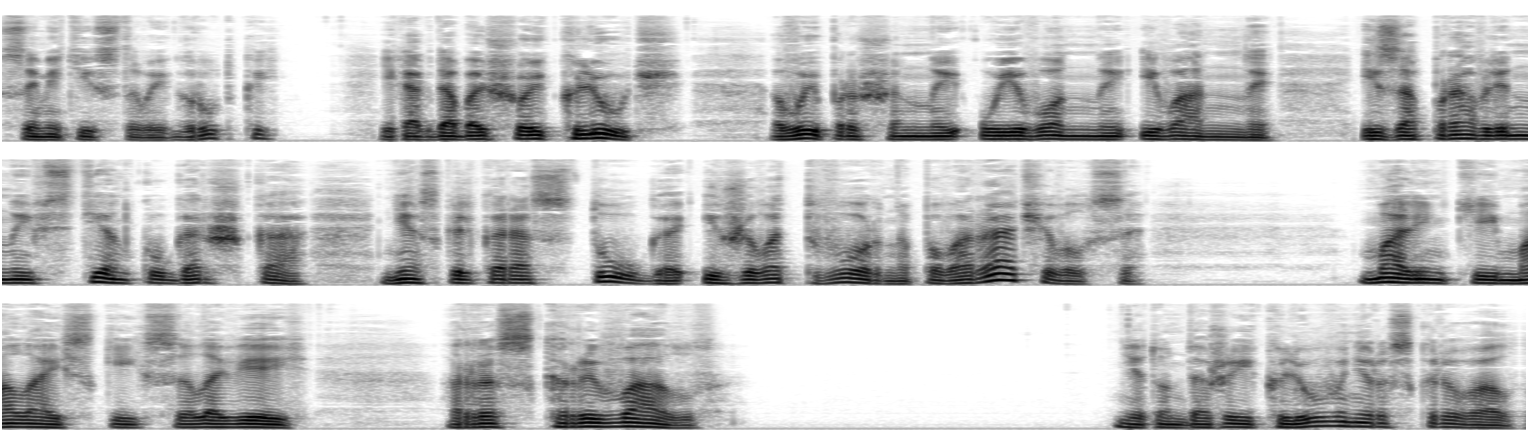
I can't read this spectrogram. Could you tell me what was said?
с аметистовой грудкой, и когда большой ключ, выпрошенный у Ивонны Иванны и заправленный в стенку горшка, несколько раз туго и животворно поворачивался, маленький малайский соловей раскрывал. Нет, он даже и клюва не раскрывал,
